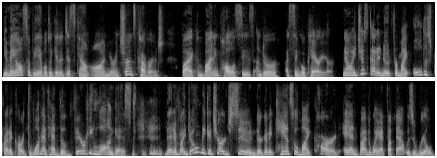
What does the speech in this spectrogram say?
You may also be able to get a discount on your insurance coverage by combining policies under a single carrier. Now, I just got a note from my oldest credit card, the one I've had the very longest, that if I don't make a charge soon, they're going to cancel my card. And by the way, I thought that was a real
